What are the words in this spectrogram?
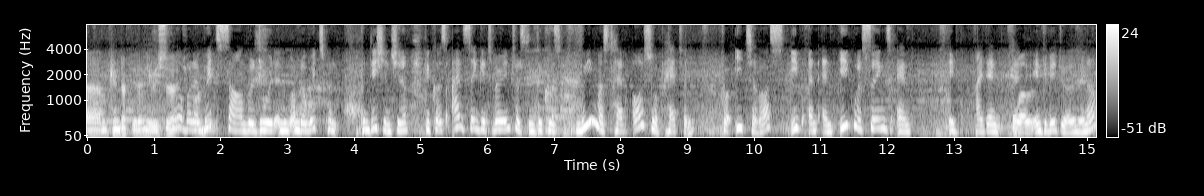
um, conducted any research. No, but a which sound will do it and under which con- conditions, you know? Because I think it's very interesting because we must have also a pattern for each of us and, and equal things and it, ident- uh, Well- individual, you know?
